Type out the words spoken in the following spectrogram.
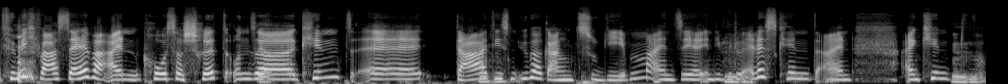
für mich war es selber ein großer Schritt, unser ja. Kind äh, da mhm. diesen Übergang zu geben. Ein sehr individuelles mhm. Kind, ein, ein Kind, mhm.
